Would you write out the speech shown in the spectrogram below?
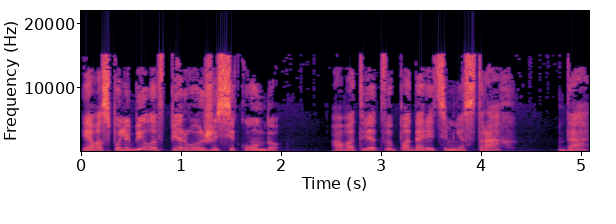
Я вас полюбила в первую же секунду, а в ответ вы подарите мне страх — да?»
